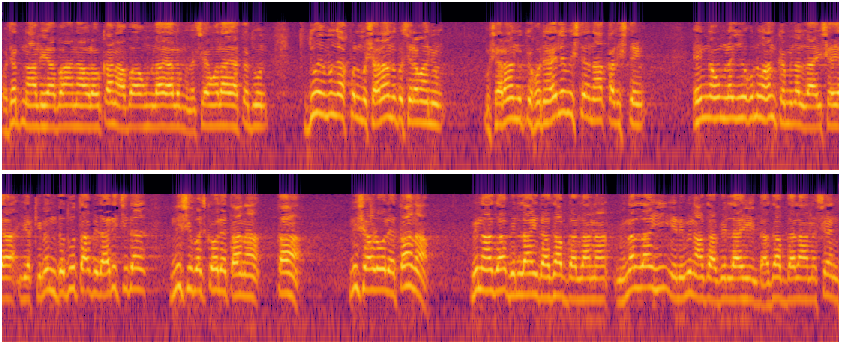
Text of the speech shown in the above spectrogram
وجدنا لابانا ولو كان اباهم لا يعلمون شيئا ولا يهتدون دوی موږ خپل مشرانو په روانو مشرانو کې خدای علم اشته نه عقل اشته انهم لا يغنوا عنك من الله شيئا یقینا د دوی تابعداري چې دا نشي بچ کوله تا نه تا نشاړو له تا نه من عذاب الله د عذاب د الله نه من الله یعنی من عذاب الله د عذاب د الله نه شي ان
